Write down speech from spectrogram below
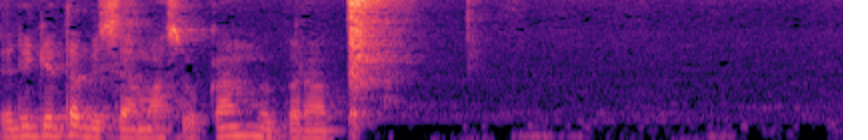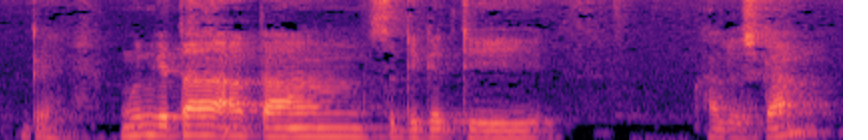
Jadi kita bisa masukkan beberapa. Oke mungkin kita akan sedikit dihaluskan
